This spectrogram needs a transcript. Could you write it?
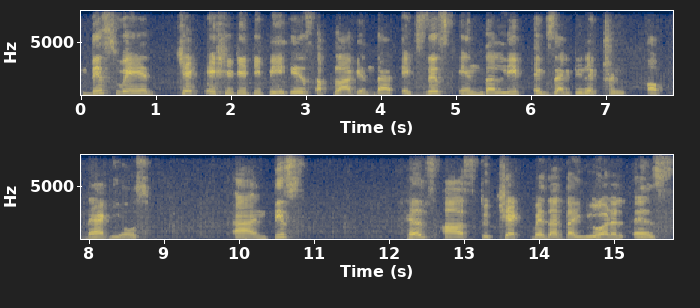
this way, check HTTP is a plugin that exists in the libexec directory of Nagios, and this helps us to check whether the URL is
